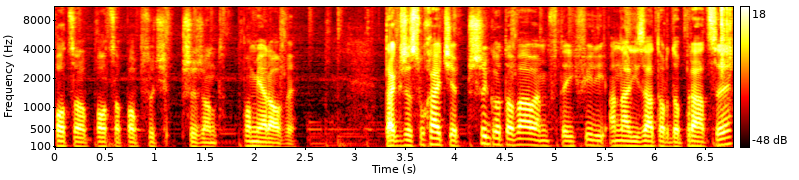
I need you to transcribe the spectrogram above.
po co, po co popsuć przyrząd pomiarowy. Także słuchajcie, przygotowałem w tej chwili analizator do pracy.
